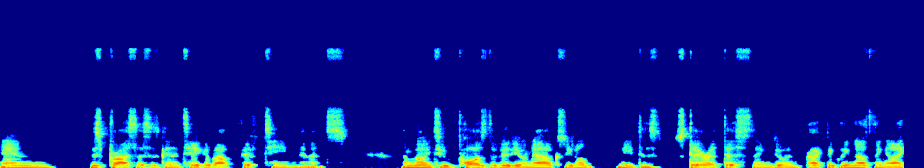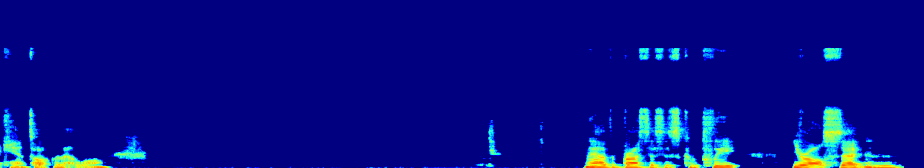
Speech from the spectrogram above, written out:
and this process is going to take about 15 minutes. I'm going to pause the video now because you don't need to stare at this thing doing practically nothing and I can't talk for that long. Now the process is complete, you're all set and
